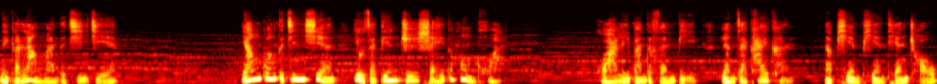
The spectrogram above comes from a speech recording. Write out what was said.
那个浪漫的季节，阳光的金线又在编织谁的梦幻？华丽般的粉笔仍在开垦那片片甜愁。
